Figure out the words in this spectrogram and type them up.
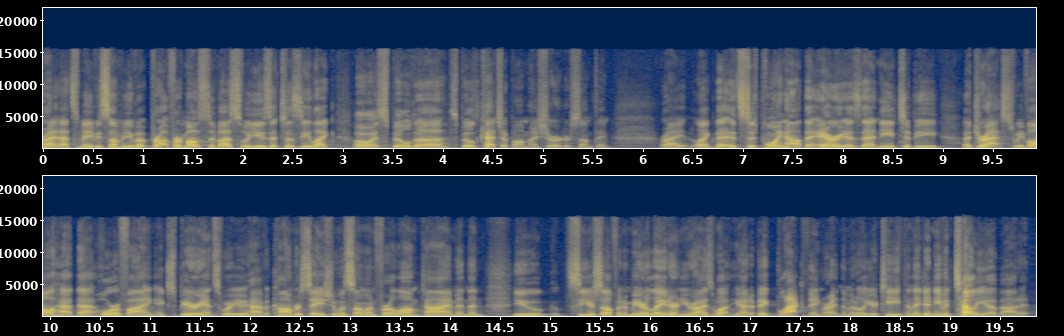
Right? That's maybe some of you. But pro- for most of us, we use it to see, like, Oh, I spilled, uh, spilled ketchup on my shirt or something right? Like it's to point out the areas that need to be addressed. We've all had that horrifying experience where you have a conversation with someone for a long time and then you see yourself in a mirror later and you realize what? You had a big black thing right in the middle of your teeth and they didn't even tell you about it.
